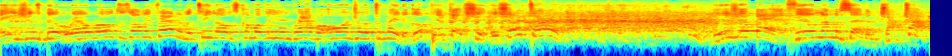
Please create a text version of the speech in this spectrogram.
Asians built railroads. It's only fair the Latinos come over here and grab an orange or a tomato. Go pick that shit. It's your turn. Here's your bag. Field number seven. Chop chop.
